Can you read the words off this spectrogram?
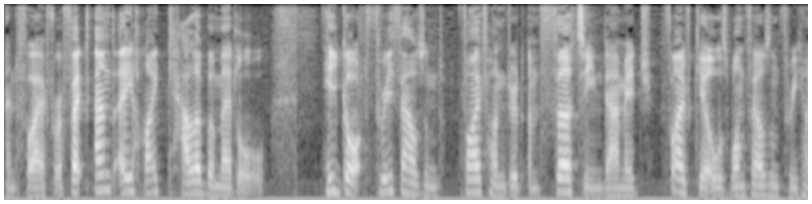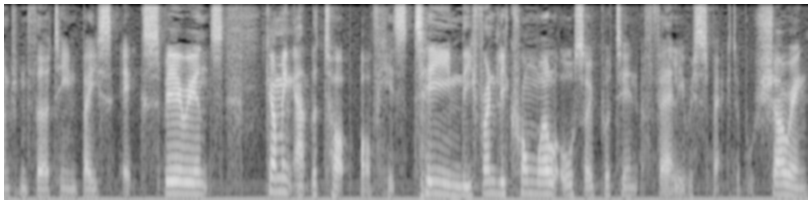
and fire for effect, and a high caliber medal. He got 3,513 damage, 5 kills, 1313 base experience, coming at the top of his team. The friendly Cromwell also put in a fairly respectable showing.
